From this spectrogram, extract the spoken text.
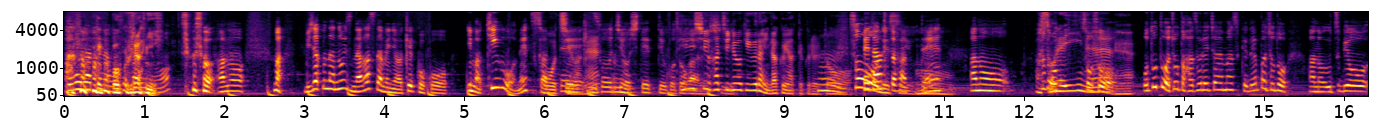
どうやって流せ僕らに。そうそう。あの、まあ、微弱なノイズ流すためには結構こう今器具をね使って装置がね。装置をしてっていうことがあるし、低周波治療器ぐらいに楽になってくれると、うん。そうですよね。あのあちょっとそれいいね。そうそう。ね。音とはちょっと外れちゃいますけどやっぱりちょっとあのうつ病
